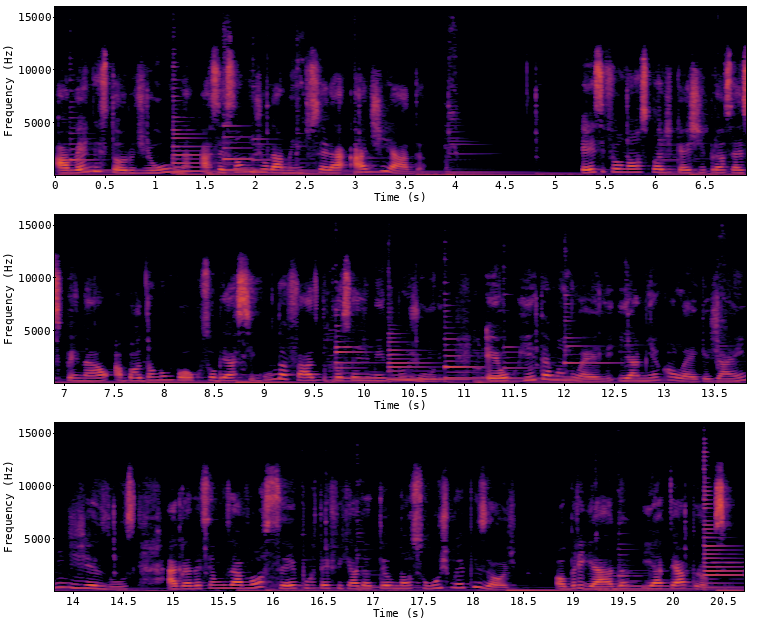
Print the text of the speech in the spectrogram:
Havendo estouro de urna, a sessão do julgamento será adiada. Esse foi o nosso podcast de processo penal, abordando um pouco sobre a segunda fase do procedimento do júri. Eu, Rita Emanuele e a minha colega Jaine de Jesus agradecemos a você por ter ficado até o nosso último episódio. Obrigada e até a próxima!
